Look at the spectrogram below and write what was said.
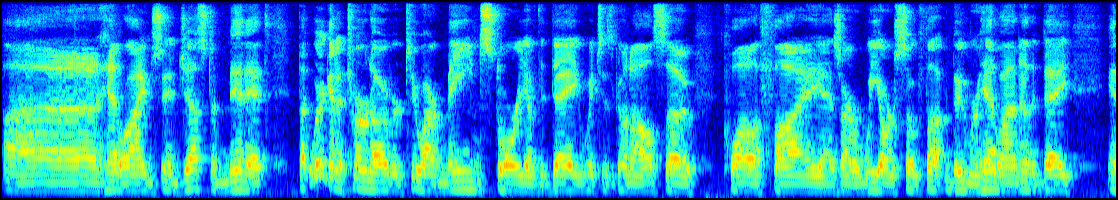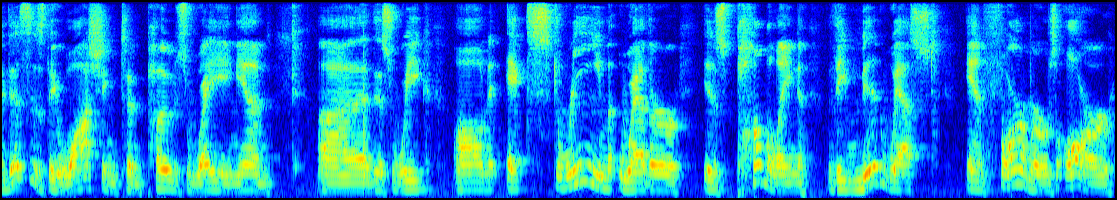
uh, headlines in just a minute. But we're going to turn over to our main story of the day, which is going to also qualify as our We Are So Fuck Boomer headline of the day. And this is the Washington Post weighing in uh, this week on extreme weather is pummeling the Midwest and farmers are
